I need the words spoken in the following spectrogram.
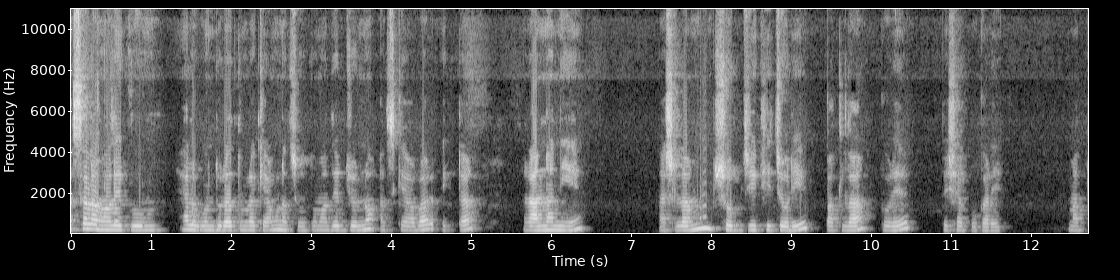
আসসালামু আলাইকুম। হ্যালো বন্ধুরা, তোমরা কেমন আছো? তোমাদের জন্য আজকে আবার একটা রান্না নিয়ে আসলাম সবজি, খিচুড়ি পাতলা করে প্রেশার কুকারে। মাত্র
